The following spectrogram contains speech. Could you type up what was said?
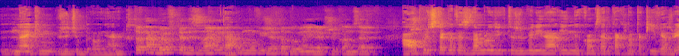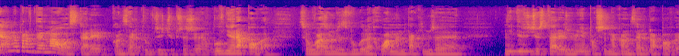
na No. jakim w życiu był, nie? Kto tam był wtedy z nami, Tak. to mówi, że to był najlepszy koncert. A oprócz tego też znam ludzi, którzy byli na innych koncertach, na takich, wiesz, ja naprawdę mało stary koncertów w życiu przeżyłem, głównie rapowe, co uważam, że jest w ogóle chłamem takim, że nigdy w życiu stary już bym nie poszedł na koncert rapowy.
